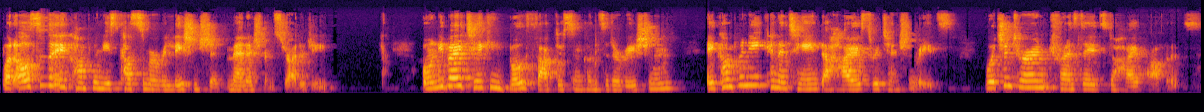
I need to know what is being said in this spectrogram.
but also a company's customer relationship management strategy. Only by taking both factors in consideration, a company can attain the highest retention rates, which in turn translates to high profits.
